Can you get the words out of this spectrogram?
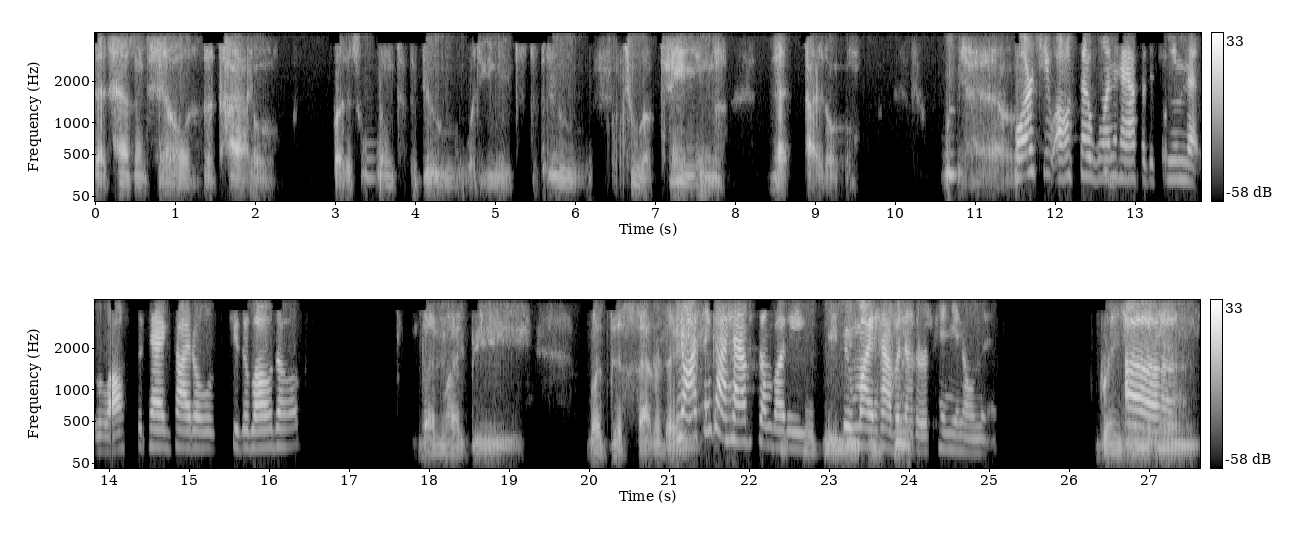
that hasn't held the title but is willing to do what he needs to do to obtain that title. We have Well, aren't you also one half of the team that lost the tag titles to the Law Dogs? that might be, but this Saturday. You know, I think I have somebody who might have another opinion on this. Bring him Uh, in.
